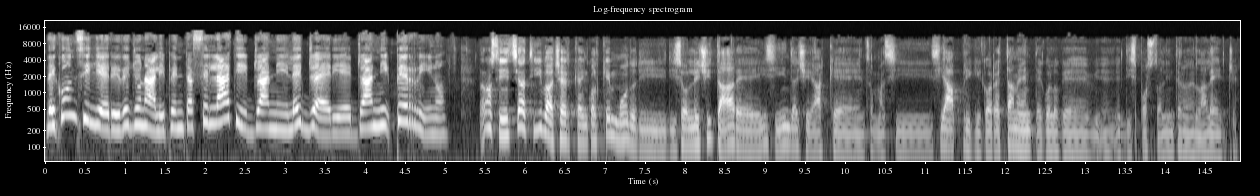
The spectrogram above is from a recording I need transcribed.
dai consiglieri regionali pentastellati Gianni Leggeri e Gianni Perrino. La nostra iniziativa cerca in qualche modo di, di sollecitare i sindaci a che insomma, si, si, applichi correttamente quello che è disposto all'interno della legge.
